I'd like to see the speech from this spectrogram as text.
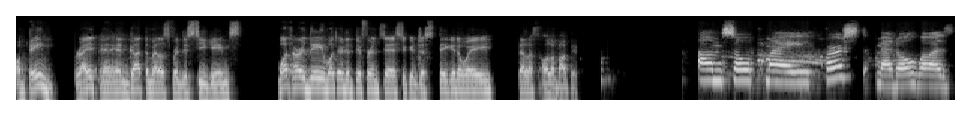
obtained, right? And, and got the medals for the SEA Games. What are they? What are the differences? You could just take it away. Tell us all about it. Um, so my first medal was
